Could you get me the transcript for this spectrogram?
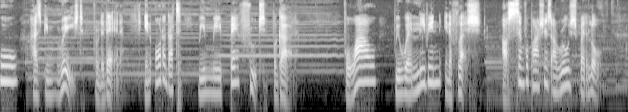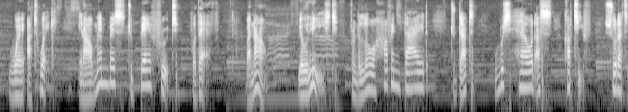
who has been raised from the dead, in order that we may bear fruit for God. For while we were living in the flesh, our sinful passions arose by the law, were at work in our members to bear fruit for death. But now we are released from the law, having died to that which held us captive, so that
